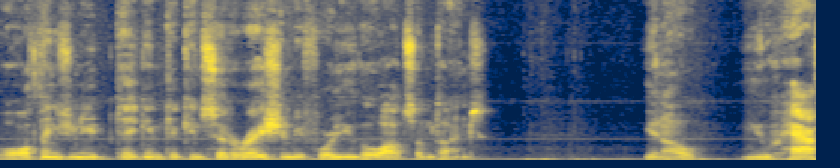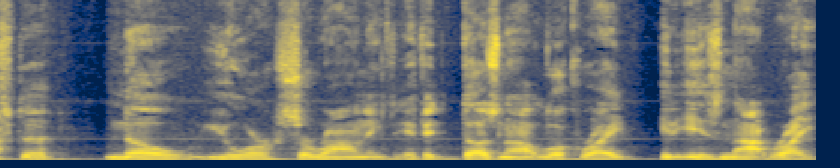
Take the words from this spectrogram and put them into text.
all things you need to take into consideration before you go out sometimes. You know, you have to know your surroundings. If it does not look right, it is not right.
